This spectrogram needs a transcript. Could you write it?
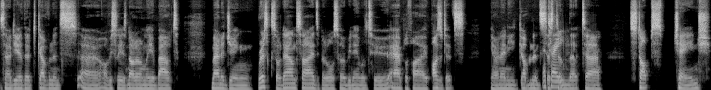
This idea that governance uh, obviously is not only about managing risks or downsides, but also being able to amplify positives. You know, in any governance That's system right. that uh, stops change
